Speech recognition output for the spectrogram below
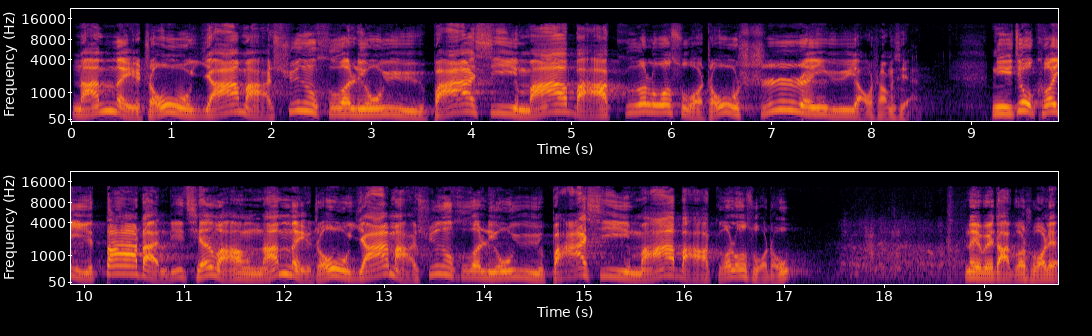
南美洲亚马逊河流域巴西马巴格罗索州食人鱼咬伤险。”你就可以大胆地前往南美洲亚马逊河流域巴西马巴格罗索州。那位大哥说了：“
